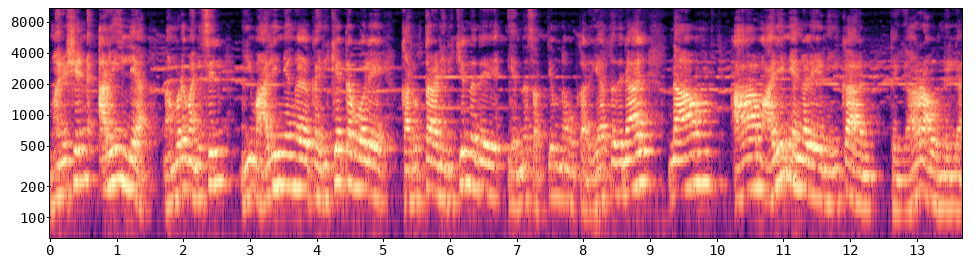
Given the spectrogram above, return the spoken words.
മനുഷ്യൻ അറിയില്ല. നമ്മുടെ മനസ്സിൽ ഈ മാലിന്യങ്ങൾ കരിക്കട്ട പോലെ കറുത്താണിരിക്കുന്നത് എന്ന സത്യം നമുക്കറിയാത്തതിനാൽ നാം ആ മാലിന്യങ്ങളെ നീക്കാൻ തയ്യാറാവുന്നില്ല.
